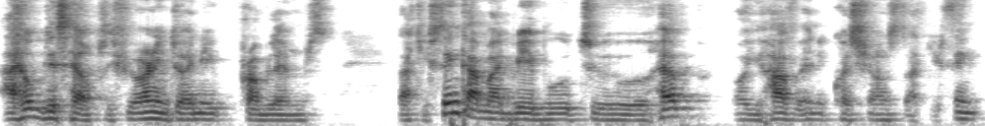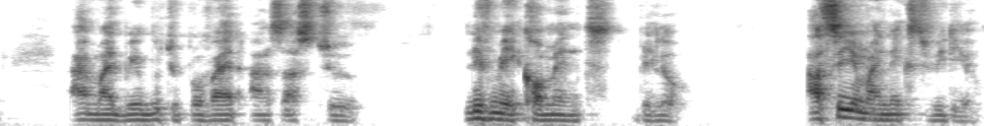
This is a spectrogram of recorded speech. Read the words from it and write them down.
I hope this helps. If you run into any problems that you think I might be able to help or you have any questions that you think I might be able to provide answers to, leave me a comment below. I'll see you in my next video.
